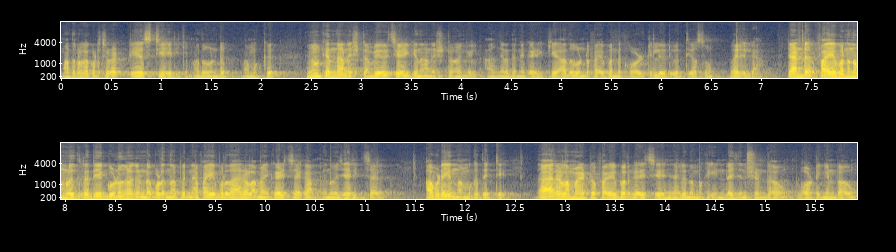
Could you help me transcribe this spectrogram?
മാത്രമല്ല കുറച്ചുകൂടി ടേസ്റ്റി ആയിരിക്കും. അതുകൊണ്ട് നമുക്ക് നിങ്ങൾക്ക് എന്താണ് ഇഷ്ടം? വേവിച്ച് കഴിക്കുന്നതാണ് ഇഷ്ടമെങ്കിൽ അങ്ങനെ തന്നെ കഴിക്കുക. അതുകൊണ്ട് ഫൈബറിന്റെ ക്വാളിറ്റിയിൽ ഒരു വ്യത്യാസവും വരില്ല. രണ്ട് ഫൈബറിന് നമ്മൾ ഇത്രയധികം ഗുണങ്ങൾ കണ്ടപ്പോൾ എന്നാൽ പിന്നെ ഫൈബർ ധാരാളമായി കഴിച്ചേക്കാം എന്ന് വിചാരിച്ചാൽ അവിടെയും നമുക്ക് തെറ്റി. ധാരാളമായിട്ട് ഫൈബർ കഴിച്ചു കഴിഞ്ഞാൽ നമുക്ക് ഇൻഡൈജൻഷൻ ഉണ്ടാവും ബ്ലോട്ടിംഗ് ഉണ്ടാവും.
